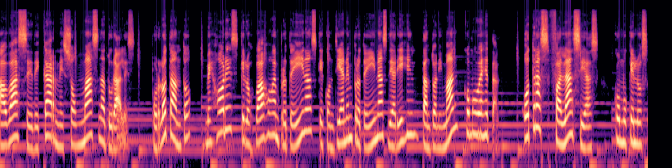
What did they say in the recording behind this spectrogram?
a base de carne son más naturales, por lo tanto, mejores que los bajos en proteínas que contienen proteínas de origen tanto animal como vegetal. Otras falacias como que los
